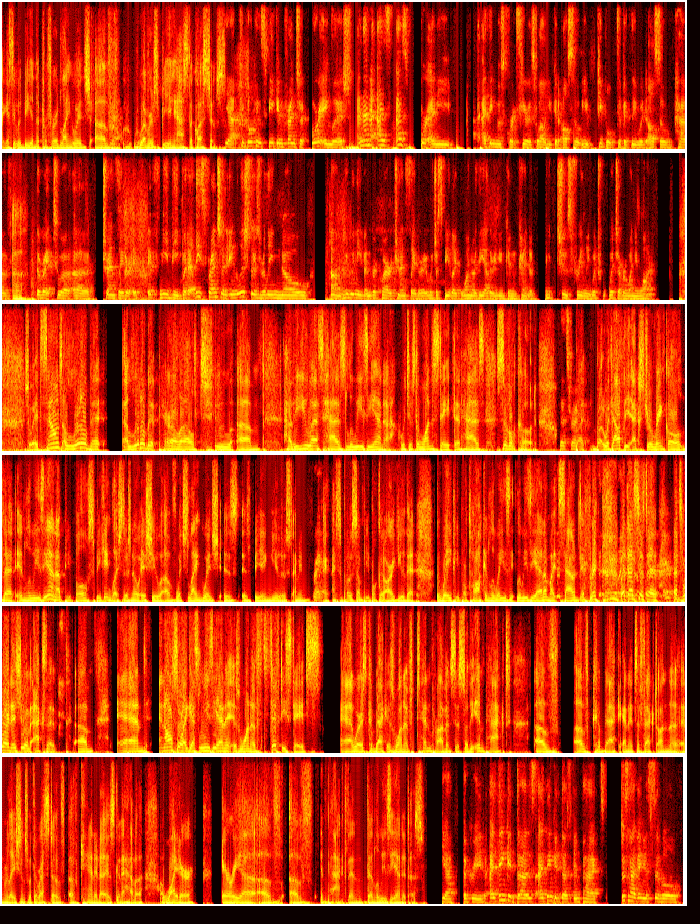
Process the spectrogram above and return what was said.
I guess it would be in the preferred language of yeah. whoever's being asked the questions. Yeah, people can speak in French or English, and then as as for any, I think most courts here as well, you could also you people typically would also have uh, the right to a, a translator if if need be. But at least French and English, there's really no um, you wouldn't even require a translator. It would just be like one or the other. You can kind of choose freely which whichever one you want. So it sounds a little bit a little bit parallel to um, how the U.S. has Louisiana, which is the one state that has civil code. That's right. But but without the extra wrinkle that in Louisiana people speak English. There's no issue of which language is is being used. I mean, Right. I, I suppose some people could argue that the way people talk in Louisi- Louisiana might sound different, but that's just a that's more an issue of accent. Um, and and also, I guess Louisiana is one of 50 states, uh, whereas Quebec is one of 10 provinces. So the impact of of Quebec and its effect on the and relations with the rest of, of Canada is going to have a, a wider area of of impact than than Louisiana does. Yeah, agreed. I think it does. I think it does impact just having a civil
